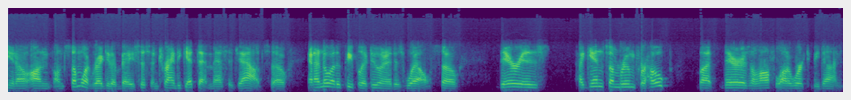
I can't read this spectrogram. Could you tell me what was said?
you know, on on somewhat regular basis and trying to get that message out. So, and I know other people are doing it as well. So, there is again some room for hope, but there is an awful lot of work to be done.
